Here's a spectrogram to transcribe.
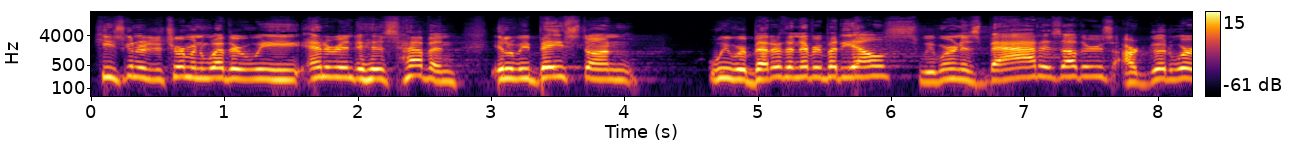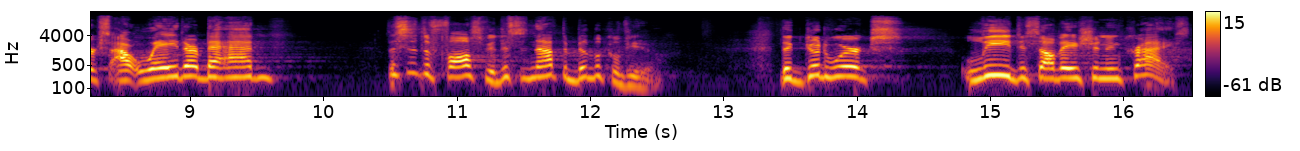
He's going to determine whether we enter into His heaven, it'll be based on we were better than everybody else, we weren't as bad as others, our good works outweighed our bad. This is the false view, this is not the biblical view that good works lead to salvation in Christ.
